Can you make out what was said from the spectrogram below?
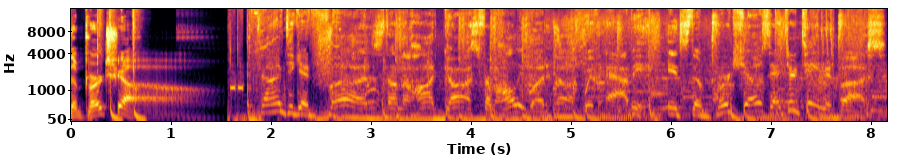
The Burt Show. Time to get buzzed on the hot goss from Hollywood with Abby. It's the Burt Show's entertainment buzz.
